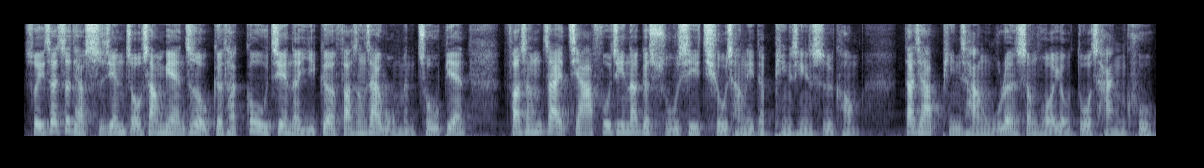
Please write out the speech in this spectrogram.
所以在这条时间轴上面，这首歌它构建了一个发生在我们周边、发生在家附近那个熟悉球场里的平行时空。大家平常无论生活有多残酷。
